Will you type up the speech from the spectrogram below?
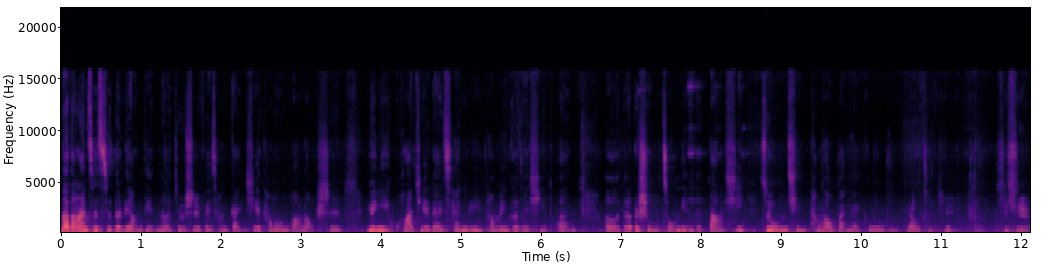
那当然，这次的亮点呢，就是非常感谢唐文华老师愿意跨界来参与唐明歌仔戏团呃的二十五周年的大戏，所以我们请唐老板来跟我们聊几句。谢谢。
